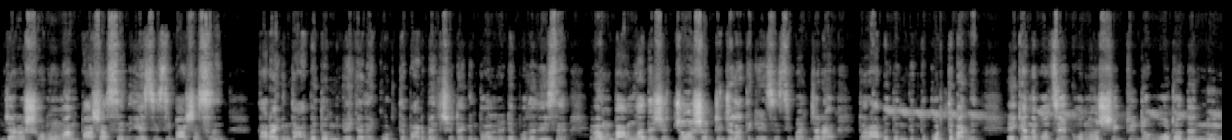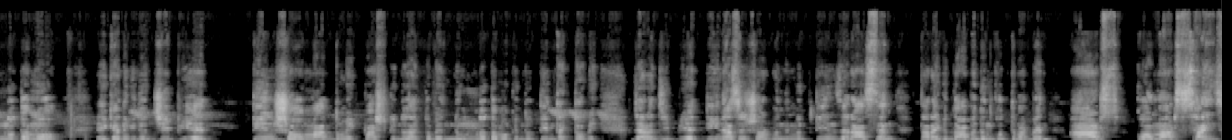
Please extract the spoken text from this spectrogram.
যারা সমমান পাশ আছেন এসিসি পাস আছেন, তারা কিন্তু আবেদন এখানে করতে পারবেন, সেটা কিন্তু অলরেডি বলে দিয়েছে। এবং বাংলাদেশের চৌষট্টি জেলা থেকে এসএসসি পাস যারা, তারা আবেদন কিন্তু করতে পারবেন। এখানে বলছে কোনো স্বীকৃত বোর্ড হতে ন্যূনতম, এখানে কিন্তু জিপিএ তিনশো মাধ্যমিক পাস কিন্তু থাকতে হবে, ন্যূনতম কিন্তু তিন থাকতে হবে। যারা জিপিএ তিন আছেন, সর্বনিম্ন তিন যারা আছেন তারা কিন্তু আবেদন করতে পারবেন আর্টস কমার্স সায়েন্স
